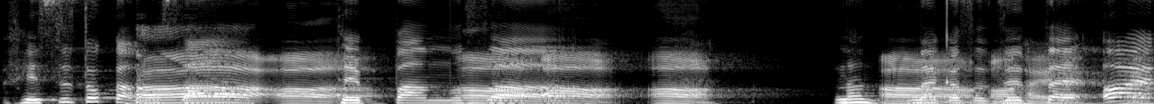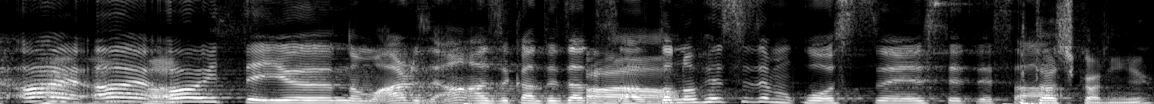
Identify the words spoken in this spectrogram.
フェスとかのさ、鉄板のさあななんかさ、絶対、おいおいおいおいっていうのもあるじゃん？アジカンって。だってさ、どのフェスでもこう出演しててーさ、確かに。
